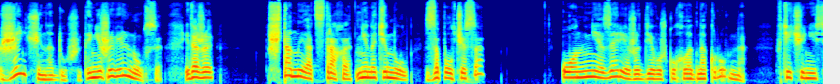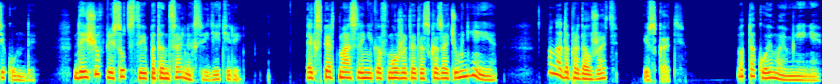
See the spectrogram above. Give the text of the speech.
женщина душит, и не шевельнулся, и даже штаны от страха не натянул за полчаса, он не зарежет девушку хладнокровно в течение секунды, да еще в присутствии потенциальных свидетелей. Эксперт Масленников может это сказать умнее, но надо продолжать искать. Вот такое мое мнение.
